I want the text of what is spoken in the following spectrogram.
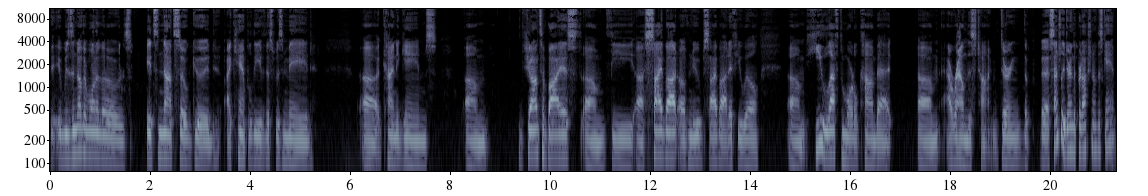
it was another one of those. It's not so good. I can't believe this was made. Uh, kind of games. Um, John Tobias, um, the uh, Saibot of Noob Saibot, if you will, um, he left Mortal Kombat um, around this time during the essentially during the production of this game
